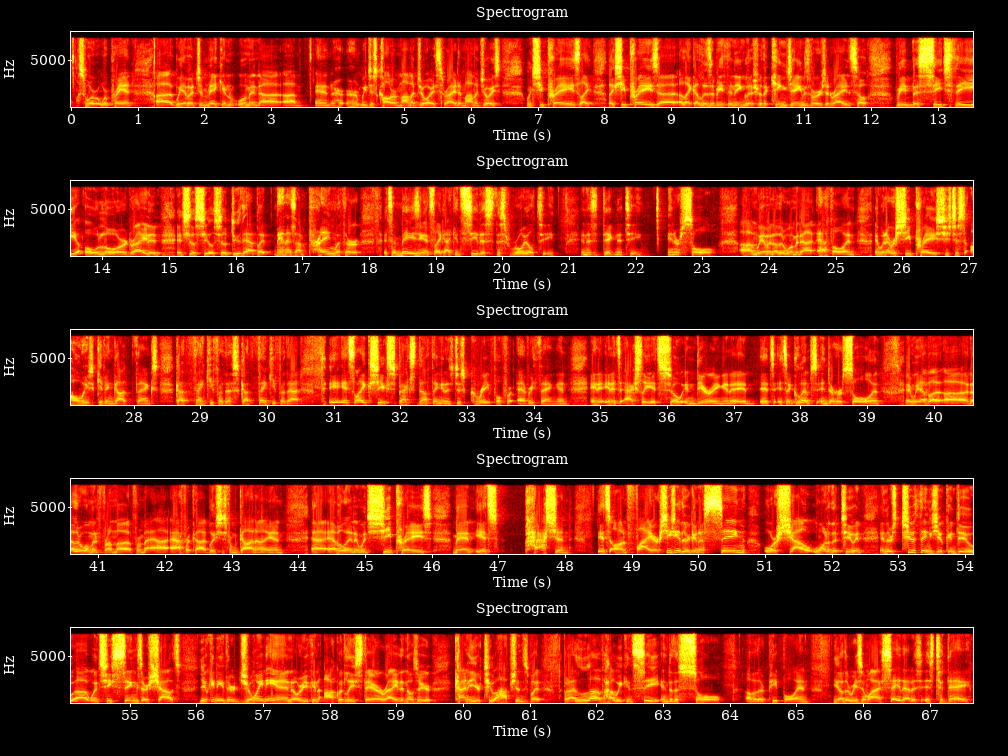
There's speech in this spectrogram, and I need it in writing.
so we're, we're praying. Uh, we have a Jamaican woman, uh, um, and her, her, we just call her Mama Joyce, right? And Mama Joyce, when she prays, like like she prays uh, like Elizabethan English or the King James version, right? And so we beseech thee, O Lord, right? And and she'll she'll she'll do that. But man, as I'm praying with her, it's amazing. It's like I can see this this royalty and this dignity inner soul. Um, we have another woman, uh, Ethel, and, and whenever she prays, she's just always giving God thanks. God, thank you for this. God, thank you for that. It, it's like she expects nothing and is just grateful for everything. And, and, it, and it's actually, it's so endearing and it, it's, it's a glimpse into her soul. And, and we have a, another woman from, uh, from uh, Africa, I believe she's from Ghana, and uh, Evelyn, and when she prays, man, it's passion. It's on fire. She's either going to sing or shout, one of the two. And, and there's two things you can do uh, when she sings or shouts. You can either join in or you can awkwardly stare, right? And those are your kind of your two options. But but I love how we can see into the soul of other people. And you know the reason why I say that is, is today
